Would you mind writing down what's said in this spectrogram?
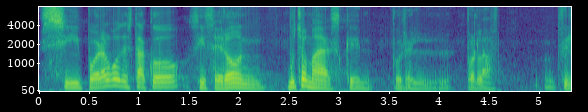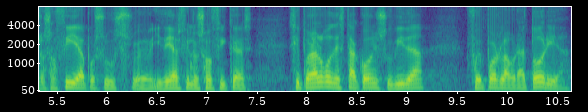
Si por algo destacó Cicerón, mucho más que por, la filosofía, por sus eh, ideas filosóficas, si por algo destacó en su vida, fue por la oratoria,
